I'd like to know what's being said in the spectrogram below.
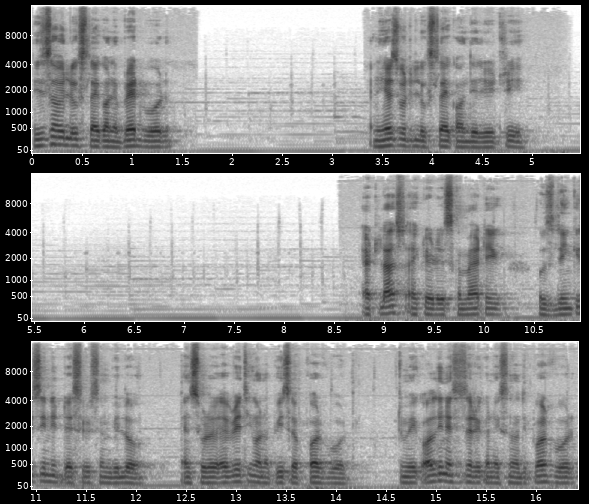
This is how it looks like on a breadboard, and here's what it looks like on the LED tree. At last I created a schematic whose link is in the description below and solder everything on a piece of perf To make all the necessary connections on the perf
